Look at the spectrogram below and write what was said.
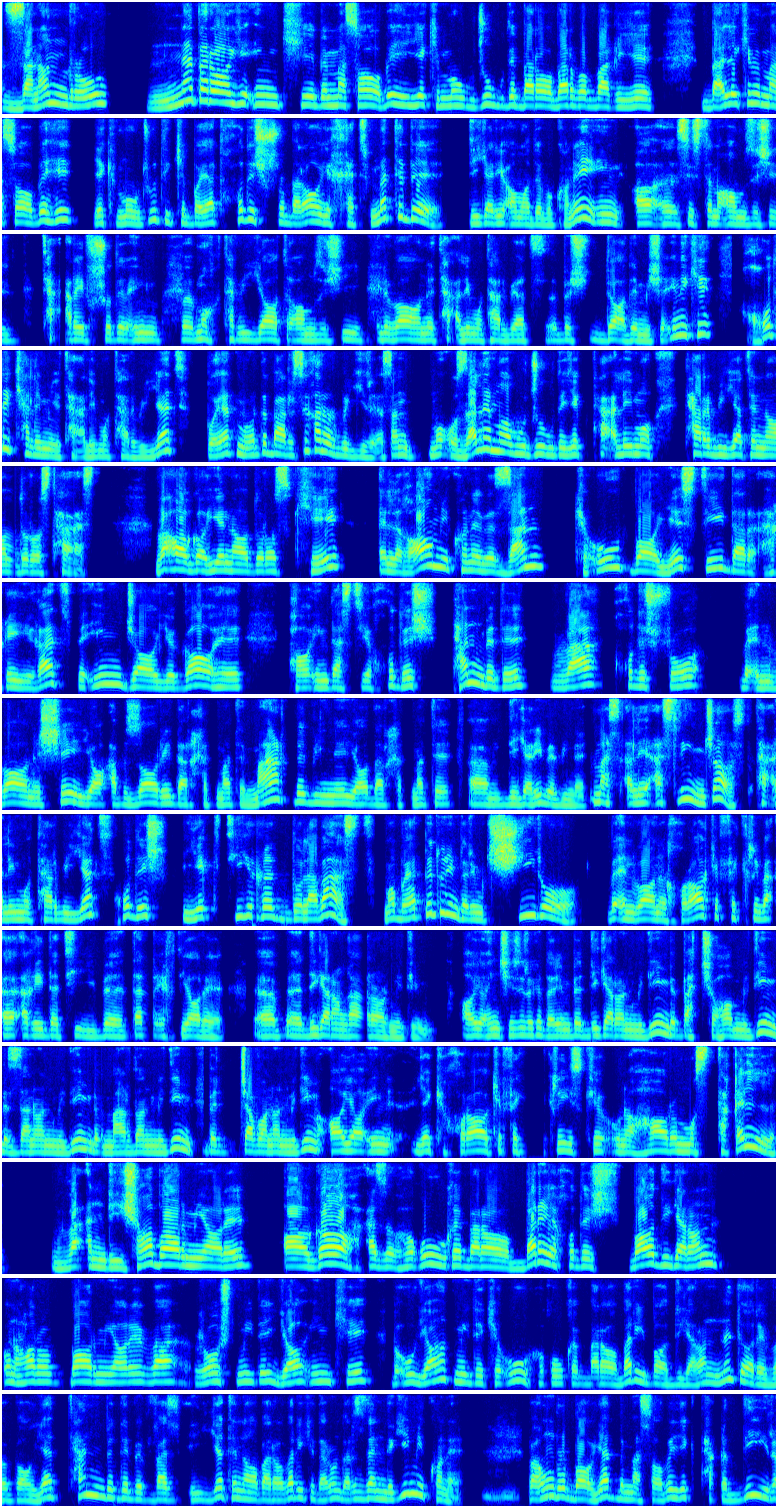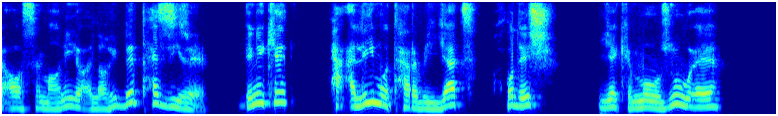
زنان رو نه برای اینکه به مسابه یک موجود برابر با بقیه بلکه به مسابه یک موجودی که باید خودش رو برای خدمت به دیگری آماده بکنه. این سیستم آموزشی تعریف شده این محتویات آموزشی عنوان تعلیم و تربیت داده میشه. اینه که خود کلمه تعلیم و تربیت باید مورد بررسی قرار بگیره. اصلا معضل ما وجود یک تعلیم و تربیت نادرست هست. و آگاهی نادرست که القا می‌کنه به زن که او بایستی در حقیقت به این جایگاه پایین دستی خودش تن بده و خودش رو به عنوان شی یا ابزاری در خدمت مرد ببینه یا در خدمت دیگری ببینه. مسئله اصلی اینجاست. تعلیم و تربیت خودش یک تیغ دولبه است. ما باید بدونیم داریم چی رو به عنوان خوراک فکری و عقیدتی به در اختیار دیگران قرار میدیم. آیا این چیزی رو که داریم به دیگران میدیم به بچه ها میدیم به زنان میدیم به مردان میدیم به جوانان میدیم؟ آیا این یک خوراک فکری است که اونها رو مستقل و اندیشا بار میاره؟ آگاه از حقوق برابر خودش با دیگران اونها رو بار میاره و رشد میده یا اینکه به او یاد میده که او حقوق برابری با دیگران نداره و باید تن بده به وضعیت نابرابری که در اون داره زندگی می‌کنه. و اون رو باید به مسابه یک تقدیر آسمانی یا الهی بپذیره. اینه که تعلیم و تربیت خودش یک موضوع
